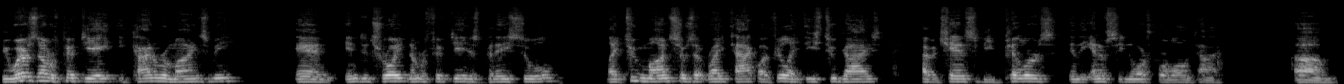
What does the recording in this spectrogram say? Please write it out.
he wears number 58. He kind of reminds me. And in Detroit, number 58 is Penei Sewell like two monsters at right tackle. I feel like these two guys have a chance to be pillars in the NFC North for a long time. Um,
